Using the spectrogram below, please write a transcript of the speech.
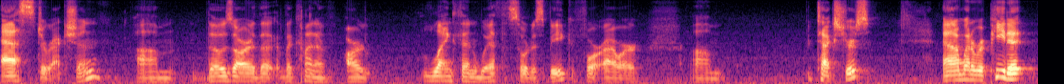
S direction. Um, those are the, the kind of our length and width, so to speak, for our um, textures. And I'm going to repeat it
